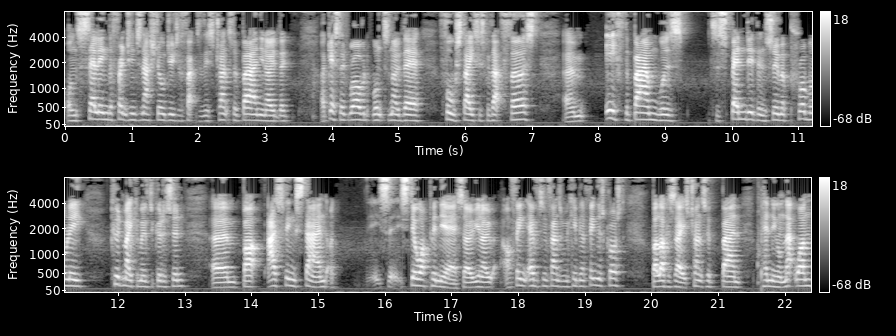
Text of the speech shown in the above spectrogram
on selling the French international due to the fact of this transfer ban. You know, they, I guess they'd rather want to know their full status with that first. Um, if the ban was suspended, then Zouma probably could make a move to Goodison. Um, but as things stand, it's, it's, still up in the air. So, you know, I think Everton fans will be keeping their fingers crossed. But like I say, it's transfer ban pending on that one.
